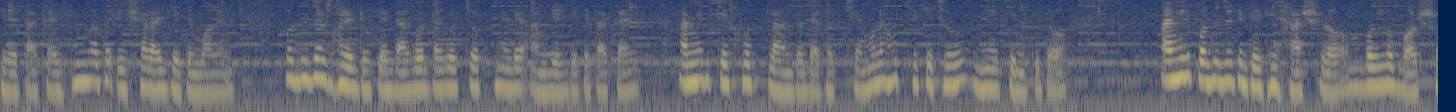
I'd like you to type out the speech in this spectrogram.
ফিরে তাকায়, হেমলতা ইশারায় যেতে বলেন। পদ্মজা ঘরে ঢুকে ডাগর ডাগর চোখ মেলে আমিরের দিকে তাকায়। আমিরকে খুব ক্লান্ত দেখাচ্ছে, মনে হচ্ছে কিছু নিয়ে চিন্তিত। আমির পদ্মজাকে দেখে হাসলো, বলল, বর্ষ।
